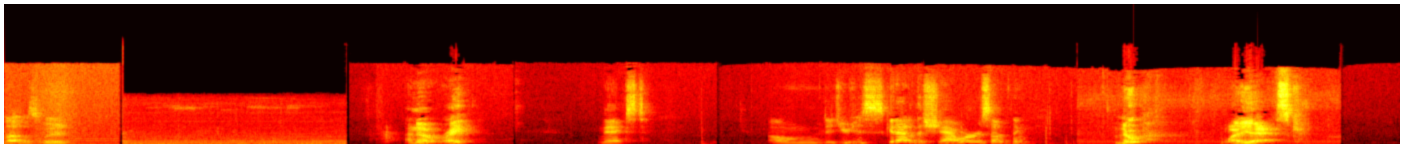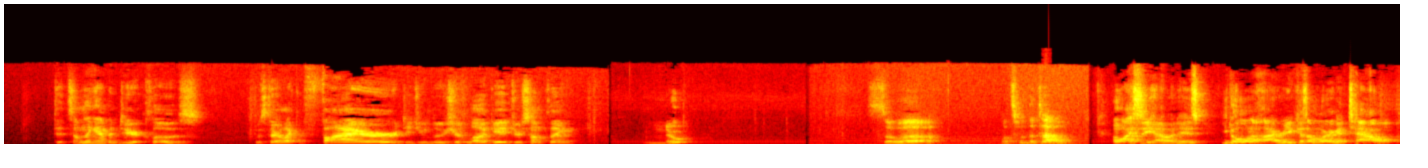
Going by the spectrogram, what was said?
That was weird. I know, right? Next. Um, did you just get out of the shower or something? Nope. Why do you ask? Did something happen to your clothes? Was there like a fire, or did you lose your luggage or something? Nope. So, uh, what's with the towel? Oh, I see how it is. You don't want to hire me because I'm wearing a towel.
